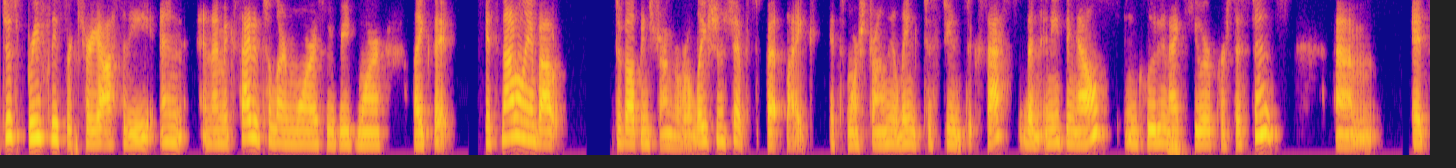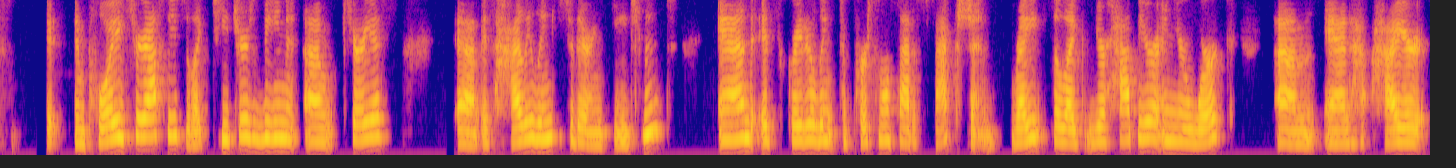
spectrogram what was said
just briefly for curiosity, and and I'm excited to learn more as we read more. Like that, it's not only about developing stronger relationships, but like it's more strongly linked to student success than anything else, including mm. IQ or persistence. Um, it's it, employee curiosity, so like teachers being um, curious, um, is highly linked to their engagement, and it's greater linked to personal satisfaction, right? So like you're happier in your work um, and higher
